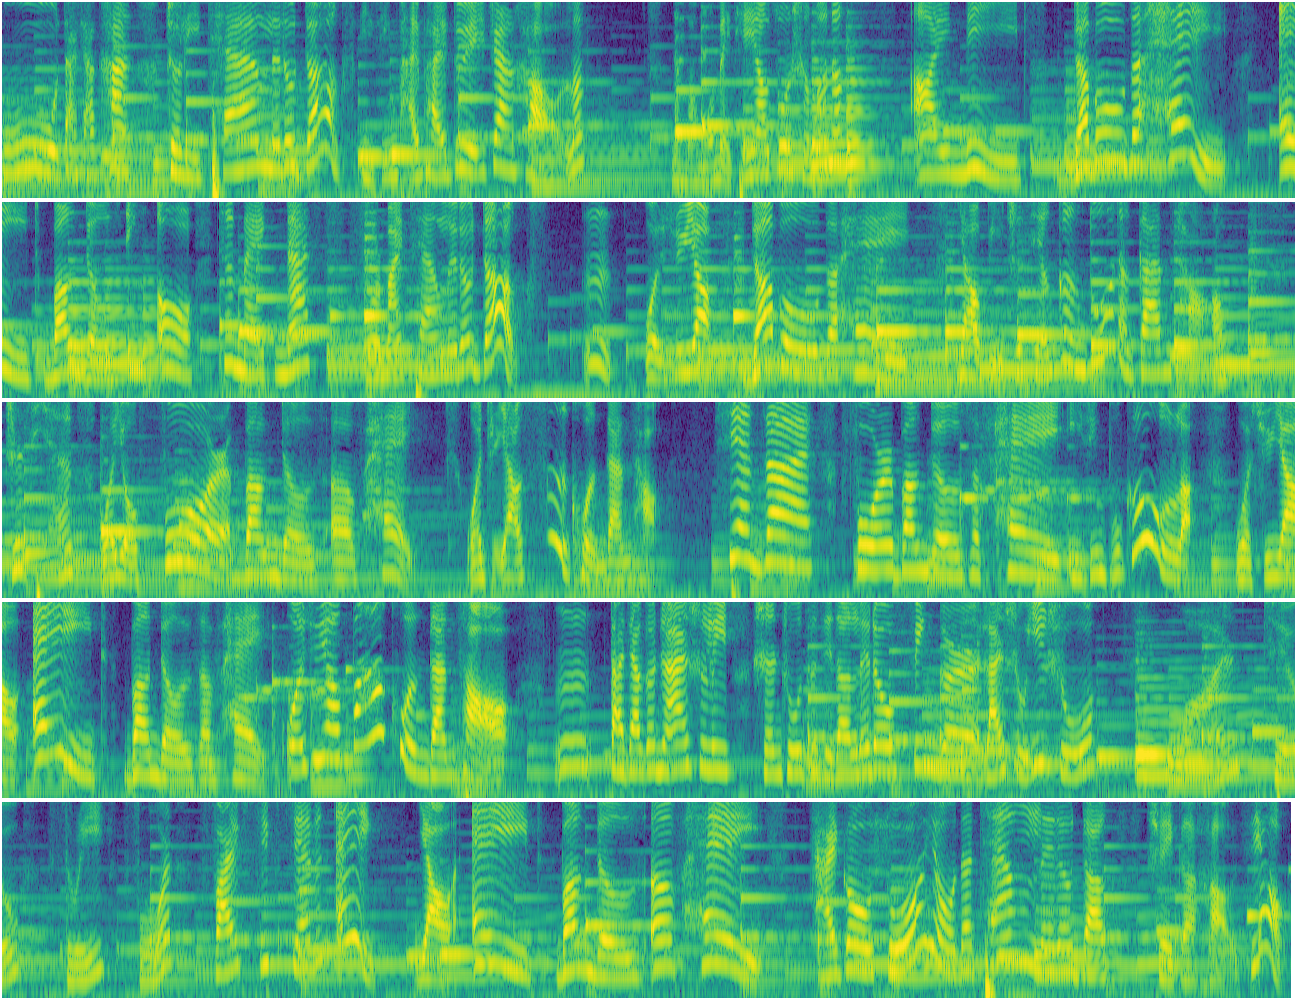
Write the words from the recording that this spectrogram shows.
呜，大家看，这里 ten little ducks 已经排排队站好了。那么我每天要做什么呢？I need double the hay. eight bundles in all to make nests for my ten little ducks. 嗯，我需要 double the hay， 要比之前更多的干草。之前我有 four bundles of hay，我只要四捆干草。现在 four bundles of hay 已经不够了，我需要 eight bundles of hay，我需要八捆干草。嗯，大家跟着艾什莉伸出自己的 little finger 来数一数：one, two, three, four, five, six, seven, eight。要 eight bundles of hay。 才够所有的 ten little ducks 睡个好觉。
